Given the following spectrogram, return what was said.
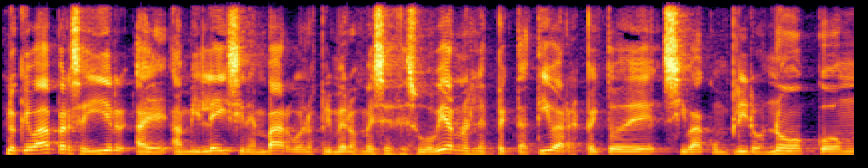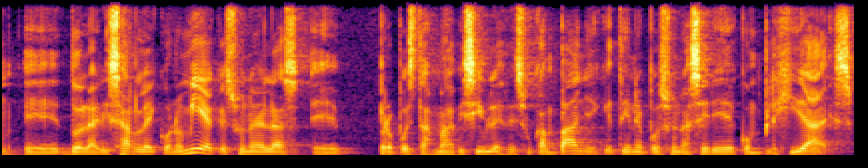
Lo que va a perseguir eh, a, ley, sin embargo, en los primeros meses de su gobierno es la expectativa respecto de si va a cumplir o no con eh, dolarizar la economía, que es una de las eh, propuestas más visibles de su campaña y que tiene pues una serie de complejidades.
